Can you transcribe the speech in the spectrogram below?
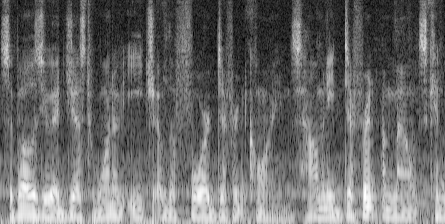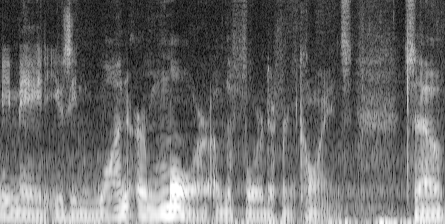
Suppose you had just one of each of the four different coins. How many different amounts can be made using one or more of the four different coins? So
